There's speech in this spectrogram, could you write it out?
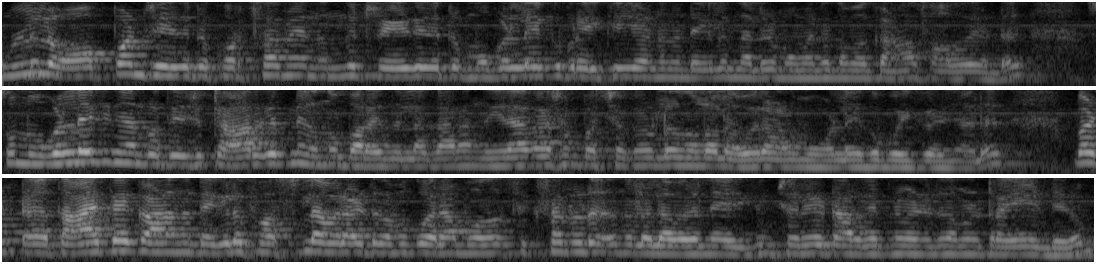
ഉള്ളിൽ ഓപ്പൺ ചെയ്തിട്ട് കുറച്ച് സമയം നിന്ന് ട്രേഡ് ചെയ്തിട്ട് മുകളിലേക്ക് ബ്രേക്ക് ചെയ്യുകയാണെന്നുണ്ടെങ്കിൽ നല്ലൊരു മൊമെന്റ് നമുക്ക് കാണാൻ സാധ്യതയുണ്ട്. സോ മുകളിലേക്ക് ഞാൻ പ്രത്യേകിച്ച് ടാർഗറ്റിനെ ഒന്നും പറയുന്നില്ല. കാരണം നീലാകാശം പച്ചക്കറികളിൽ എന്നുള്ള ലെവലാണ് മുകളിലേക്ക് പോയി കഴിഞ്ഞാൽ ബട്ട് താഴത്തേക്കാണെന്നുണ്ടെങ്കിൽ ഫസ്റ്റ് ലെവലായിട്ട് നമുക്ക് വരാൻ പോകുന്നത് സിക്സ് ഹൺഡ്രഡ് എന്നുള്ള ലെവൽ തന്നെ ആയിരിക്കും. ചെറിയ ടാർഗറ്റിന് വേണ്ടിയിട്ട് നമ്മൾ ട്രൈ ചെയ്യേണ്ടി വരും.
